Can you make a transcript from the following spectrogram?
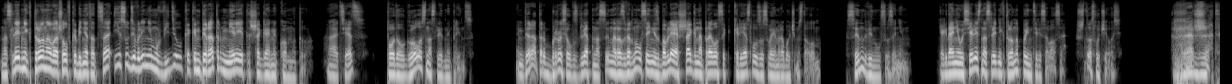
Наследник трона вошел в кабинет отца и с удивлением увидел, как император меряет шагами комнату. Отец подал голос наследный принц. Император бросил взгляд на сына, развернулся и, не сбавляя шага, направился к креслу за своим рабочим столом. Сын двинулся за ним. Когда они уселись, наследник трона поинтересовался. Что случилось? «Раджат!»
